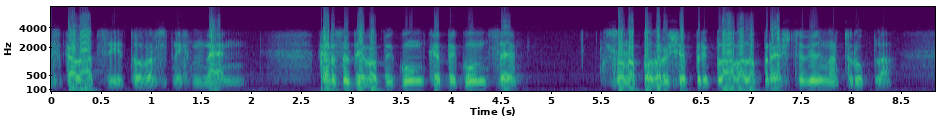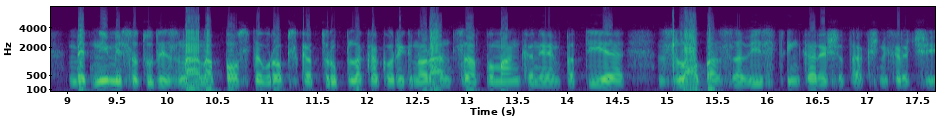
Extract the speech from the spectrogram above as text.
eskalaciji tovrstnih mnenj. Kar zadeva begunke, begunce, so na površje priplavala preštevilna trupla. Med njimi so tudi znana postevropska trupla, kakor ignoranca, pomankanje empatije, zloba, zavist in kar je še takšnih reči.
